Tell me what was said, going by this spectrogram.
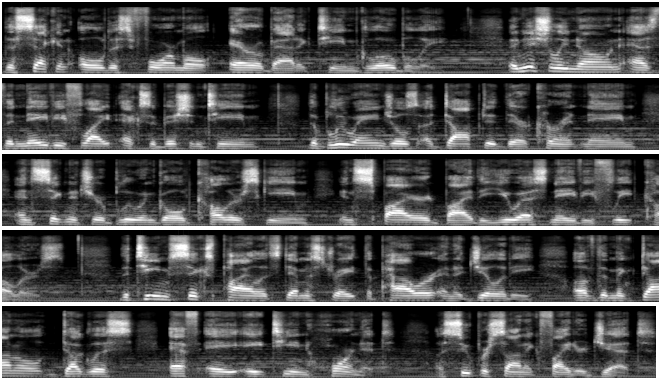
the second oldest formal aerobatic team globally. Initially known as the Navy Flight Exhibition Team, the Blue Angels adopted their current name and signature blue and gold color scheme inspired by the U.S. Navy fleet colors. The team's six pilots demonstrate the power and agility of the McDonnell Douglas FA 18 Hornet, a supersonic fighter jet,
